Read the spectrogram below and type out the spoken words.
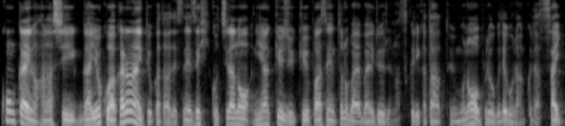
今回の話がよくわからないという方はですね、ぜひこちらの299%の売買ルールの作り方というものをブログでご覧ください。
